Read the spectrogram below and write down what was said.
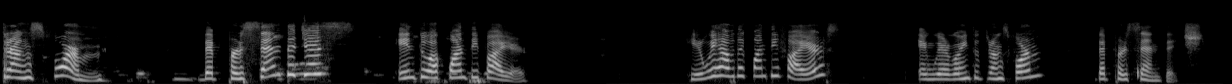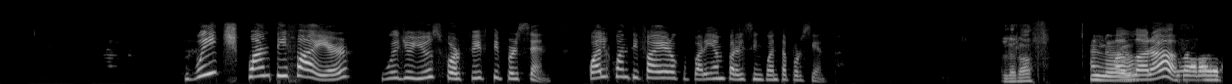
transform the percentages into a quantifier. Here we have the quantifiers and we are going to transform the percentage. Which quantifier will you use for 50%? ¿Cuál quantifier ocuparían para el 50%? A lot of. A A lot. lot of.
